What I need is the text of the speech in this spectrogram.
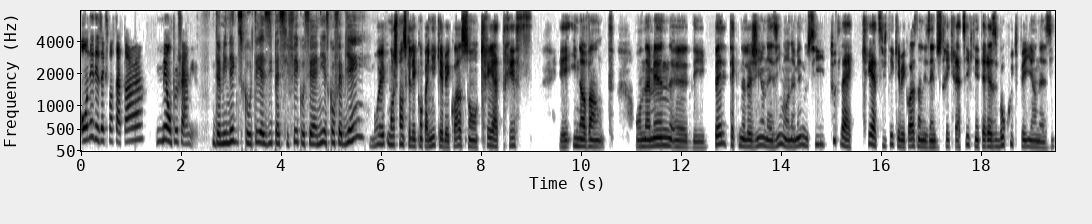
on est des exportateurs, mais on peut faire mieux. Dominique, du côté Asie-Pacifique, Océanie, est-ce qu'on fait bien? Oui, moi je pense que les compagnies québécoises sont créatrices et innovantes. On amène euh, des belles technologies en Asie, mais on amène aussi toute la créativité québécoise dans les industries créatives qui intéressent beaucoup de pays en Asie.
